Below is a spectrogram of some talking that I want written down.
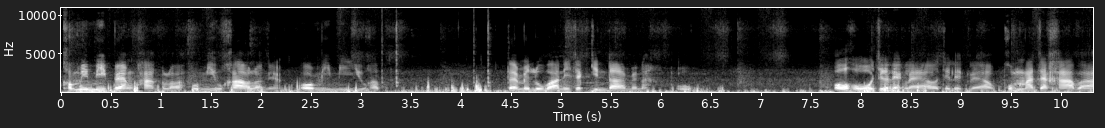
เขาไม่มีแปลงผักเหรอผมหิวข้าวแล้วเนี่ยโอ้มีมีอยู่ครับ แต่ไม่รู้ว่านี่จะกินได้ไหมนะโอ้โอ้โหเจอเหล็กแล้ว เจอเหล็กแล้ว ผมน่าจะคาบอ่า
